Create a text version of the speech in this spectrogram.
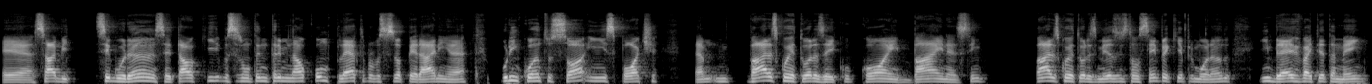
é, sabe, segurança e tal. Aqui vocês vão ter um terminal completo para vocês operarem, né? Por enquanto só em spot, né? várias corretoras aí, KuCoin, Binance, tem várias corretoras mesmo, estão sempre aqui aprimorando. Em breve vai ter também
